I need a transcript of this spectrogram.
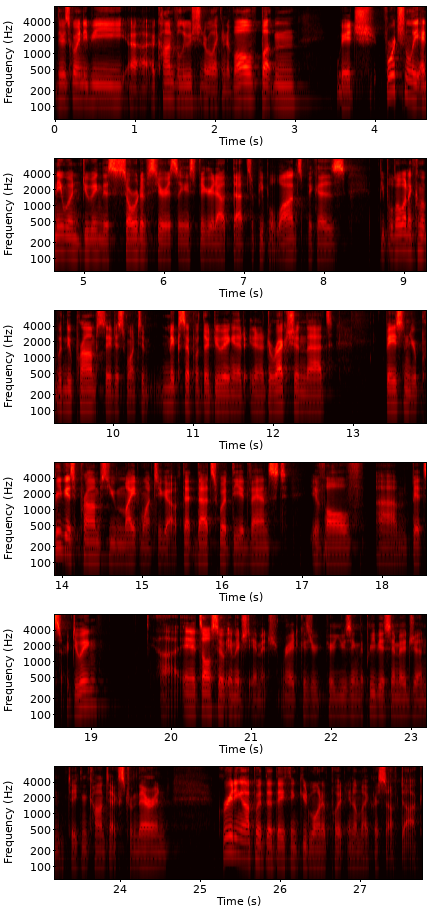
There's going to be a, convolution or like an evolve button which fortunately anyone doing this sort of seriously has figured out that's what people want because people don't want to come up with new prompts. They just want to mix up what they're doing in a, direction that based on your previous prompts you might want to go. That that's what the advanced evolve um, bits are doing. Uh, and it's also image to image right? Because you're, you're using the previous image and taking context from there and creating output that they think you'd want to put in a microsoft doc.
